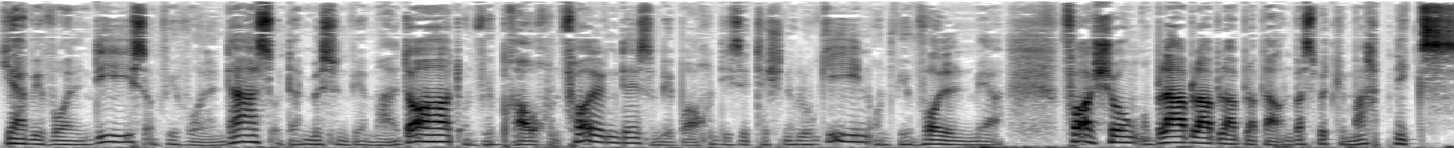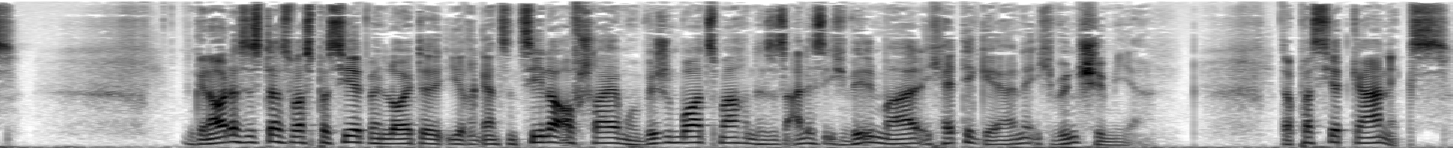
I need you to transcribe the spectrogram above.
Ja, wir wollen dies und wir wollen das und dann müssen wir mal dort und wir brauchen folgendes und wir brauchen diese Technologien und wir wollen mehr Forschung und bla bla bla bla bla. Und was wird gemacht? Nix. Und genau das ist das, was passiert, wenn Leute ihre ganzen Ziele aufschreiben und Vision Boards machen. Das ist alles, ich will mal, ich hätte gerne, ich wünsche mir. Da passiert gar nichts.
